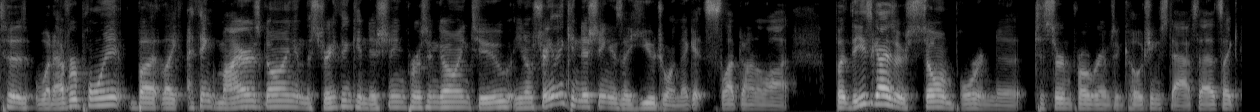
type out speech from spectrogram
to whatever point, but like I think Myers going and the strength and conditioning person going too. You know, strength and conditioning is a huge one that gets slept on a lot. But these guys are so important to, to certain programs and coaching staffs that it's like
